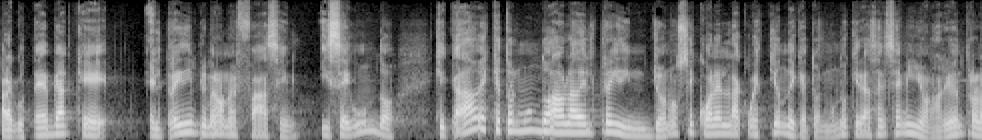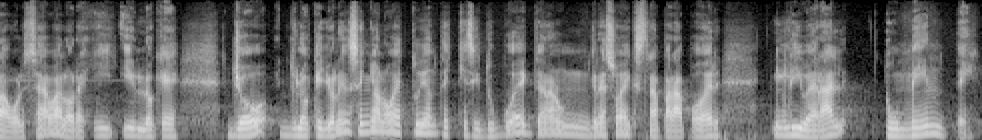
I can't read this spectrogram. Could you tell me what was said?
para que ustedes vean que el trading primero no es fácil y segundo, que cada vez que todo el mundo habla del trading, yo no sé cuál es la cuestión de que todo el mundo quiere hacerse millonario dentro de la bolsa de valores. Y, lo, que yo, lo que yo le enseño a los estudiantes es que si tú puedes ganar un ingreso extra para poder liberar tu mente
